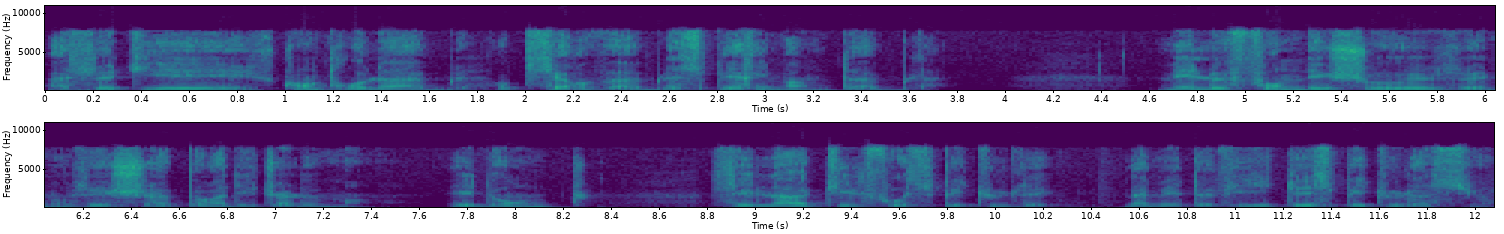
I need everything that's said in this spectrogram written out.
à ce qui est contrôlable, observable, expérimentable. Mais le fond des choses nous échappe radicalement. Et donc, c'est là qu'il faut spéculer. La métaphysique est spéculation.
